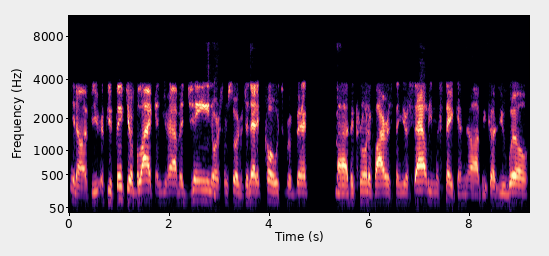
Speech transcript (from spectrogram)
you know if you if you think you're black and you have a gene or some sort of genetic code to prevent uh, the coronavirus, then you're sadly mistaken uh, because you will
